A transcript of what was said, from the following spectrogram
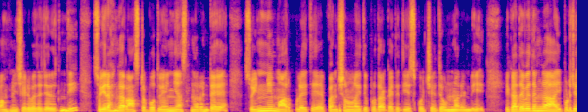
పంపిణీ చేయడం అయితే జరుగుతుంది. సో, ఈ రకంగా రాష్ట్ర ప్రభుత్వం ఏం చేస్తున్నారంటే సో, ఇన్ని మార్పులైతే పెన్షన్‌లో అయితే ఇప్పటిదాకా అయితే తీసుకొచ్చి అయితే ఉన్నారండి. ఇక అదే విధంగా ఇప్పుడు చే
